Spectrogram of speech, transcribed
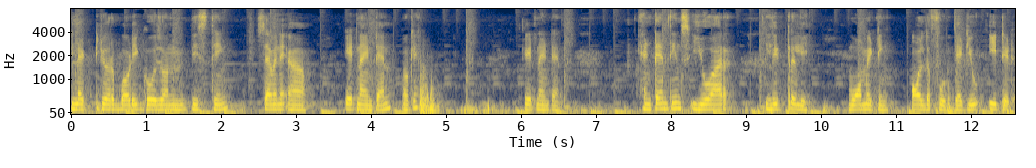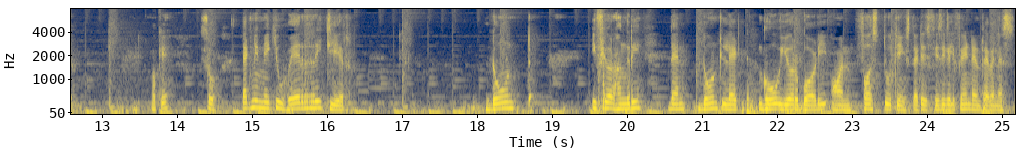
let your body goes on this thing. 7 uh, 8 9 10 okay? 8 9 10 and 10 things you are literally vomiting all the food that you eated okay? So let me make you very clear. Don't if you are hungry then don't let go your body on first two things that is physically faint and ravenous.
